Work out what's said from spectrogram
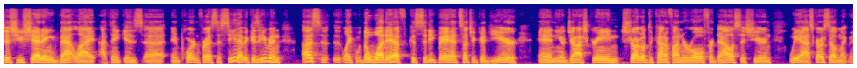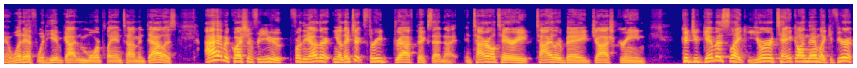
just you shedding that light, I think is uh, important for us to see that because even us, uh, like the what if, because Saddiq Bey had such a good year and you know Josh Green struggled to kind of find a role for Dallas this year, and we ask ourselves, like, man, what if? Would he have gotten more playing time in Dallas? I have a question for you. For the other, you know, they took three draft picks that night and Tyrell Terry, Tyler Bey, Josh Green. Could you give us like your take on them? Like if you're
